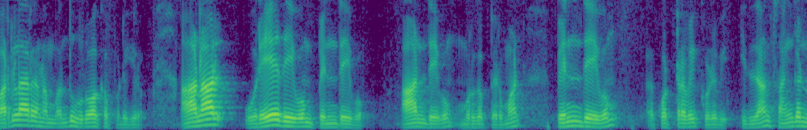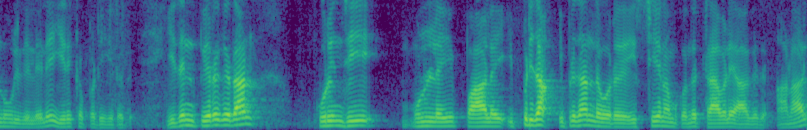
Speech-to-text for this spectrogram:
வரலாறை நம்ம வந்து உருவாக்கப்படுகிறோம். ஆனால் ஒரே தெய்வம் பெண் தெய்வம் ஆண் தெய்வம் முருகப்பெருமான் பெண் தெய்வம் கொற்றவை குழவி. இதுதான் சங்க நூல்களிலே இருக்கப்படுகிறது. இதன் பிறகுதான் குறிஞ்சி முல்லை பாலை இப்படி தான் இப்படி தான் இந்த ஒரு ஹிஸ்ட்ரியை நமக்கு வந்து ட்ராவலே ஆகுது. ஆனால்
